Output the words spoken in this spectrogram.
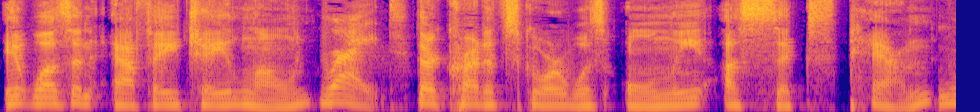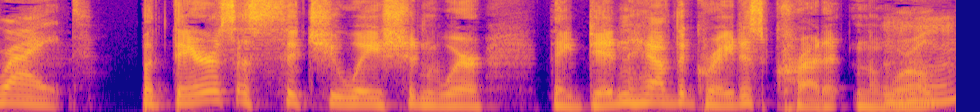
It was an FHA loan. Right. Their credit score was only a six ten. Right. But there's a situation where they didn't have the greatest credit in the world. Mm-hmm.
